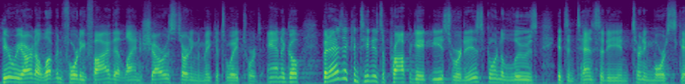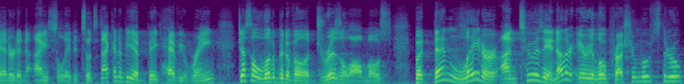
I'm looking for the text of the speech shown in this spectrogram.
Here we are at 1145. That line of showers starting to make its way towards Antigo. But as it continues to propagate eastward, it is going to lose its intensity and turning more scattered and isolated. So it's not going to be a big heavy rain, just a little bit of a drizzle almost. But then later on Tuesday, another area low pressure moves through,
